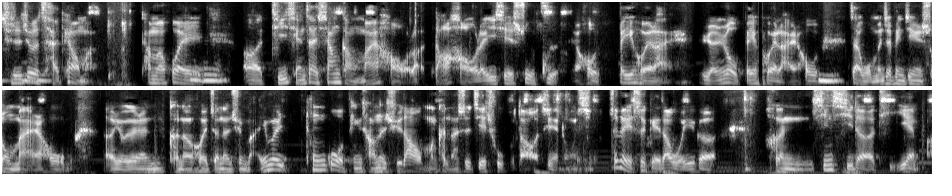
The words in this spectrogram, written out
其实就是彩票嘛，他们会呃提前在香港买好了，打好了一些数字，然后背回来，人肉背回来，然后在我们这边进行售卖，然后呃有的人可能会真的去买，因为通过平常的渠道，我们可能是接触不到这些东西，这个也是给到我一个很新奇的体验吧。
